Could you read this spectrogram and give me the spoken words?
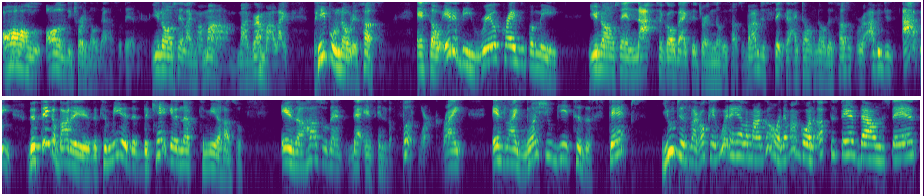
all all of Detroit knows that hustle damn near. You know what I'm saying? Like my mom, my grandma, like people know this hustle. And so it'd be real crazy for me, you know what I'm saying, not to go back to Detroit and know this hustle. But I'm just sick that I don't know this hustle for real. I be just I be the thing about it is that to me the, the can't get enough to me a hustle is a hustle that that is in the footwork, right? It's like once you get to the steps, you just like, okay, where the hell am I going? Am I going up the stairs, down the stairs?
